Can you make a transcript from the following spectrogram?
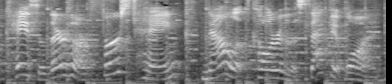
Okay, so there's our first Hank. Now let's color in the second one.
